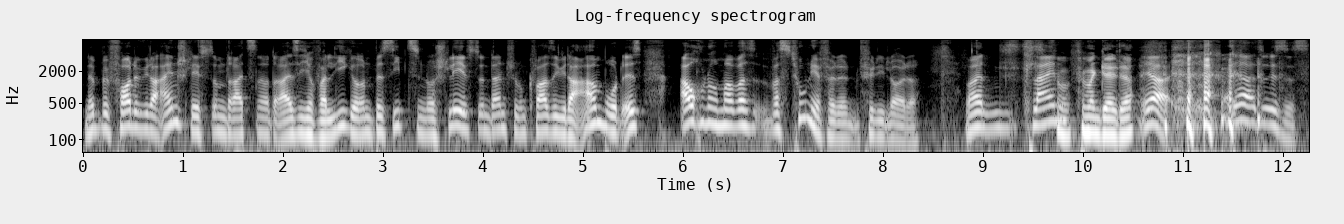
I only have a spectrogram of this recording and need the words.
Ne, bevor du wieder einschläfst um 13.30 Uhr auf der Liege und bis 17 Uhr schläfst und dann schon quasi wieder Armbrot ist, auch nochmal was, was tun hier für, den, für die Leute. Mal klein, für, für, mein Geld, ja? Ja, ja, so ist es.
